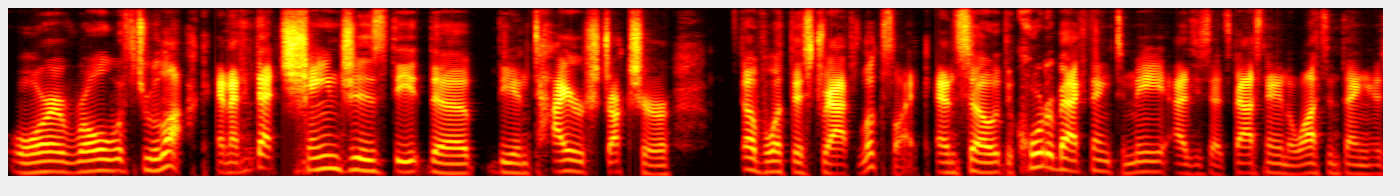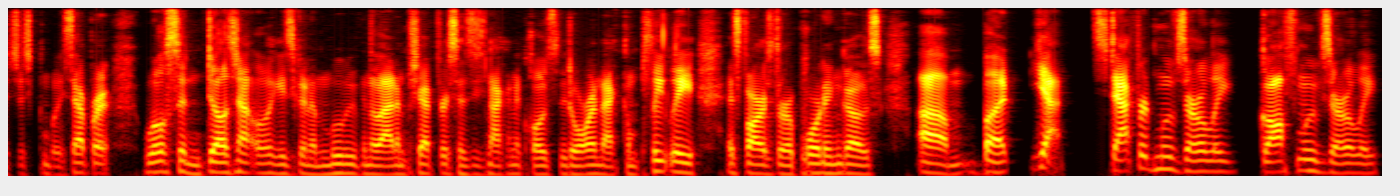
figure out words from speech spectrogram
or roll with Drew Lock. And I think that changes the the the entire structure of what this draft looks like. And so the quarterback thing to me, as you said, it's fascinating. The Watson thing is just completely separate. Wilson does not look like he's going to move, even though Adam Schefter says he's not going to close the door on that completely as far as the reporting goes. Um, but yeah, Stafford moves early, Goff moves early.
